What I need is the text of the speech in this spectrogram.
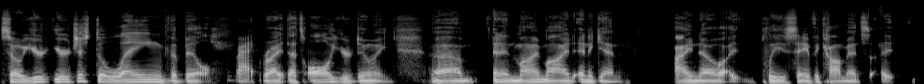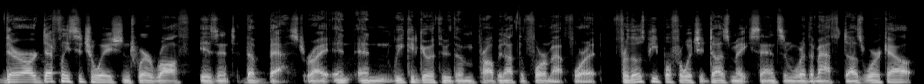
So you're you're just delaying the bill. Right. Right. That's all you're doing. Um, and in my mind, and again, I know. Please save the comments. There are definitely situations where Roth isn't the best, right? And and we could go through them. Probably not the format for it. For those people for which it does make sense and where the math does work out,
